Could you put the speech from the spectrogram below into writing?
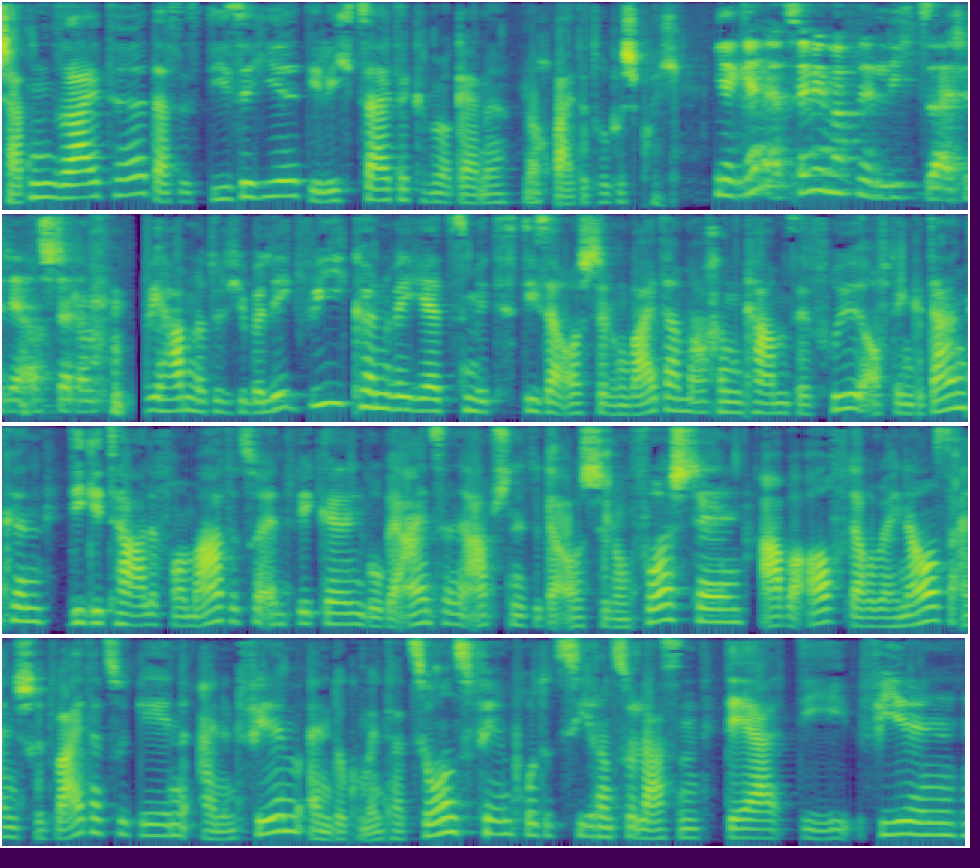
Schattenseite. Das ist diese hier. Die Lichtseite können wir gerne noch weiter drüber sprechen. Ja, gerne. Erzähl mir mal von der Lichtseite der Ausstellung. Wir haben natürlich überlegt, wie können wir jetzt mit dieser Ausstellung weitermachen, kamen sehr früh auf den Gedanken, digitale Formate zu entwickeln, wo wir einzelne Abschnitte der Ausstellung vorstellen, aber auch darüber hinaus einen Schritt weiter zu gehen, einen Film, einen Dokumentationsfilm produzieren zu lassen, der die vielen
